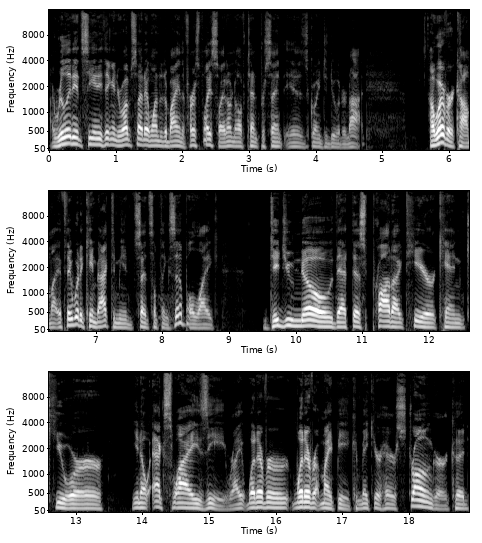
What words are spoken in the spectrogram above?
I really didn't see anything on your website I wanted to buy in the first place, so I don't know if 10% is going to do it or not. However, comma, if they would have came back to me and said something simple like, did you know that this product here can cure, you know, XYZ, right? Whatever whatever it might be, could make your hair stronger, could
